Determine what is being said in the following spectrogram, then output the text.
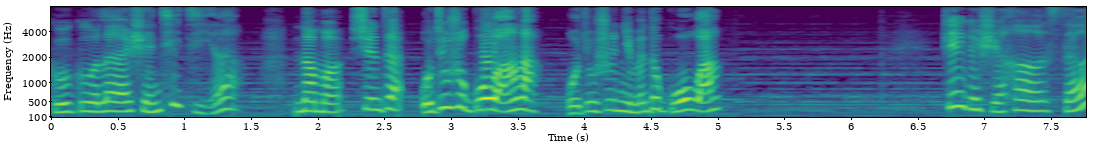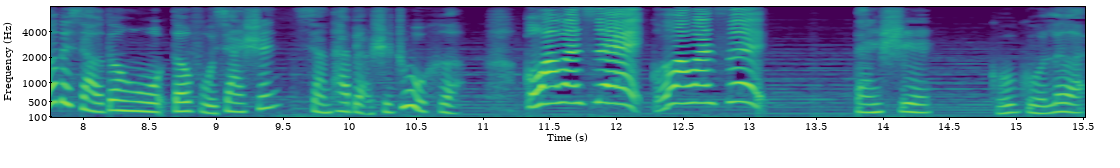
古古乐神气极了。那么现在我就是国王了，我就是你们的国王。这个时候，所有的小动物都俯下身向他表示祝贺：“国王万岁，国王万岁！”但是，古古乐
